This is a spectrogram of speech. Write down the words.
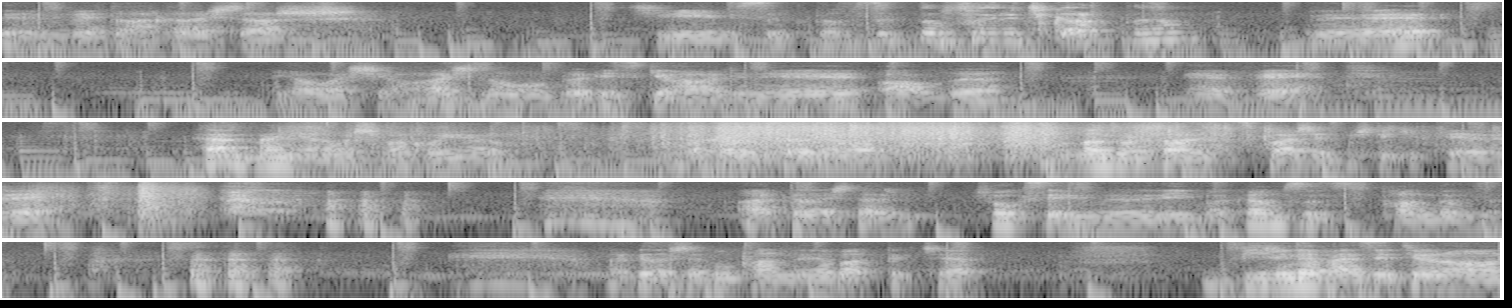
Evet arkadaşlar. Çileğimi sıktım, sıktım, suyunu çıkarttım. Ve yavaş yavaş ne oldu? Eski halini aldı. Evet. Hemen yanı başıma koyuyorum. Bakalım sırada var? Bundan 4 tane sipariş etmiştik. Evet. Arkadaşlar çok sevimli öyle değil? Bakar mısınız pandamıza? Arkadaşlar bu pandaya baktıkça birine benzetiyorum ama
